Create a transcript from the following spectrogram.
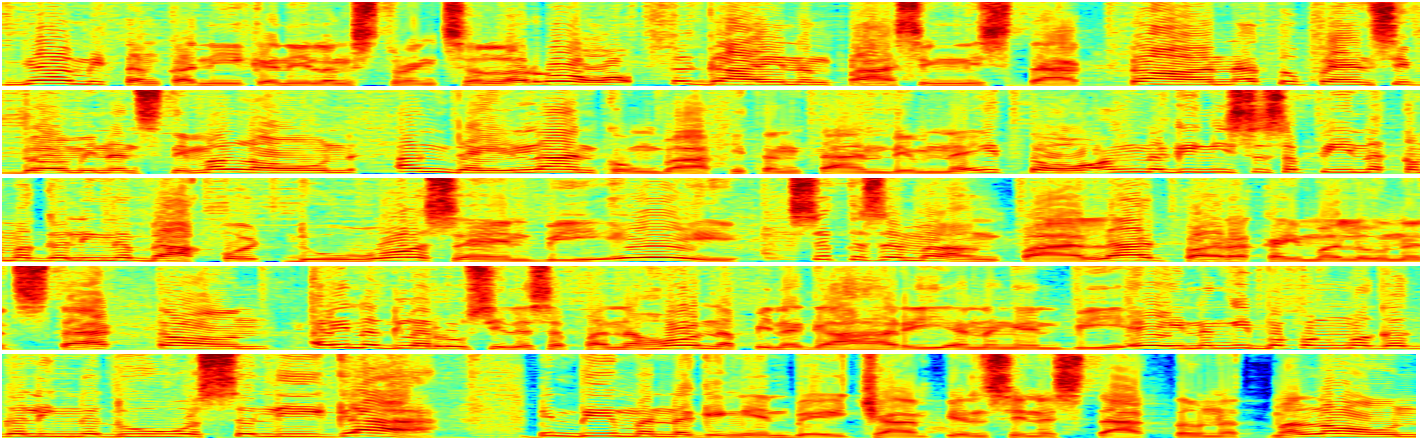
Gamit ang kanika-nilang strength sa laro, kagaya ng passing ni Stockton at offensive dominance ni Malone, ang dahilan kung bakit ang tandem na ito ang naging isa sa pinakamagaling na backcourt duo sa NBA. Sa kasamaang palad para kay Malone at Stockton, ay naglaro sila sa panahon na pinaghaharian ng NBA ng iba pang magagaling na duo sa liga. Hindi man naging NBA champion sina Stockton at Malone,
